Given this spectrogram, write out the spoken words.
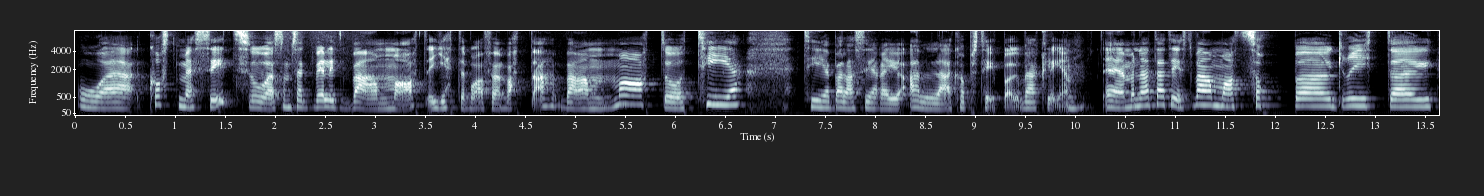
Och eh, kostmässigt så som sagt väldigt varm mat är jättebra för en vatta. Varm mat och te. Te balanserar ju alla kroppstyper, verkligen. Eh, men att äta just varm mat, soppor, grytor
